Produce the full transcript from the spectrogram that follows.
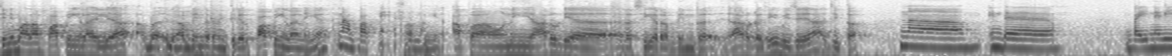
சினிமாலாம் பார்ப்பீங்களா இல்லையா? அப்ப- இல்ல- அப்படின்றது எனக்கு தெரியாது. பார்ப்பீங்களா நீங்கள் நான் பார்ப்பேன் பார்ப்பீங்க அப்போ நீங்கள் யாருடைய ரசிகர் அப்படின்ற யாரோட ரசிகர்? விஜயா அஜிதா நான் இந்த பைனரி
